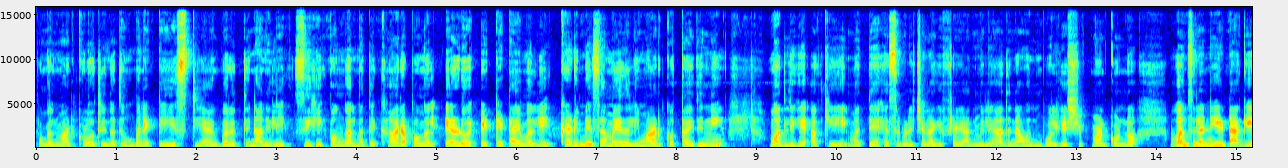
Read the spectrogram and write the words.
ಪೊಂಗಲ್ ಮಾಡ್ಕೊಳ್ಳೋದ್ರಿಂದ ತುಂಬಾ ಟೇಸ್ಟಿಯಾಗಿ ಬರುತ್ತೆ. ನಾನಿಲ್ಲಿ ಸಿಹಿ ಪೊಂಗಲ್ ಮತ್ತು ಖಾರ ಪೊಂಗಲ್ ಎರಡೂ ಎಟ್ಟೆ ಟೈಮಲ್ಲಿ ಕಡಿಮೆ ಸಮಯದಲ್ಲಿ ಮಾಡ್ಕೊತಾ ಇದ್ದೀನಿ. ಮೊದಲಿಗೆ ಅಕ್ಕಿ ಮತ್ತು ಹೆಸರುಬೇಳೆ ಚೆನ್ನಾಗಿ ಫ್ರೈ ಆದಮೇಲೆ ಅದನ್ನು ಒಂದು ಬೋಲ್ಗೆ ಶಿಫ್ಟ್ ಮಾಡಿಕೊಂಡು ಒಂದು ಸಲ ನೀಟಾಗಿ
